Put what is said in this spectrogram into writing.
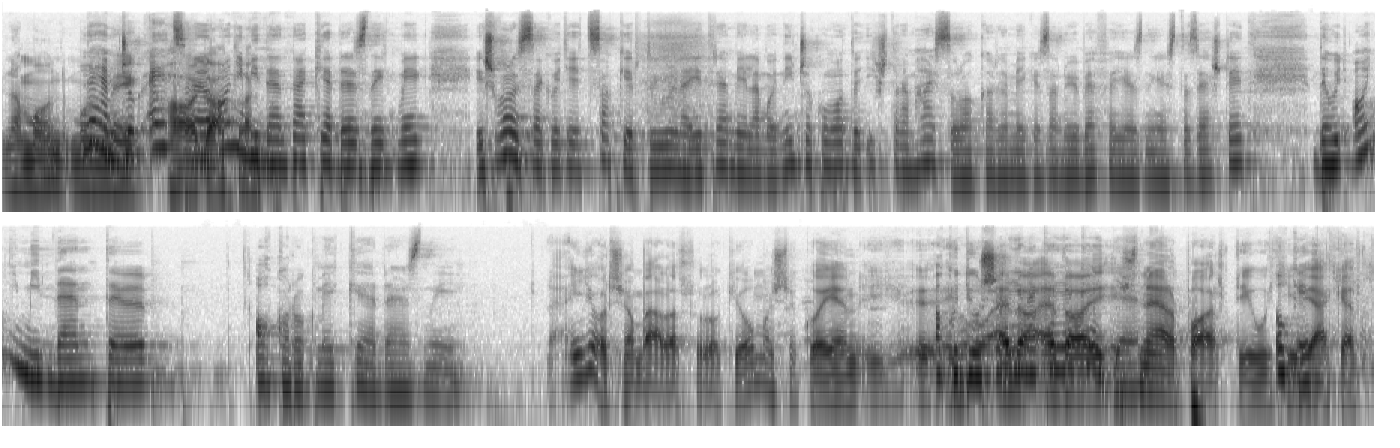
na mond, mond nem, még csak egyszerűen hallgatlak. annyi mindent megkérdeznék még, és valószínűleg, hogy egy szakértő ülne itt, remélem, hogy nincs, akkor mondta, hogy Istenem, hányszor akarja még ez a nő befejezni ezt az estét, de hogy annyi mindent ö, akarok még kérdezni. Én gyorsan válaszolok, jó? Most akkor ilyen... Akkor gyorsan ez a, ez a egyet? Snell Party, úgy okay. hívják ezt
